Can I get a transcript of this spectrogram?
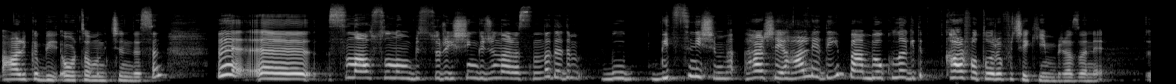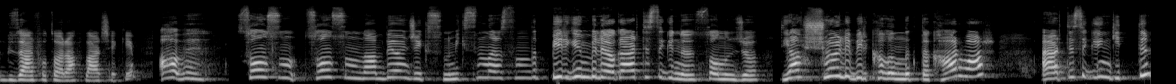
harika bir ortamın içindesin. Ve e, sınav sunum bir sürü işin gücün arasında dedim bu bitsin işim her şeyi halledeyim. Ben bir okula gidip kar fotoğrafı çekeyim biraz hani güzel fotoğraflar çekeyim. Abi son, sun, son sunumdan bir önceki sunum ikisinin arasında bir gün bile yok. Ertesi günü sonuncu. Ya şöyle bir kalınlıkta kar var. Ertesi gün gittim.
